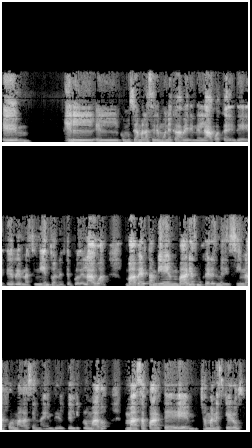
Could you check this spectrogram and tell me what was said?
em, el, el, ¿cómo se llama? La ceremonia que va a haber en el agua de, de, renacimiento en el Templo del Agua. Va a haber también varias mujeres medicina formadas en, en del, diplomado, más aparte chamanesqueros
